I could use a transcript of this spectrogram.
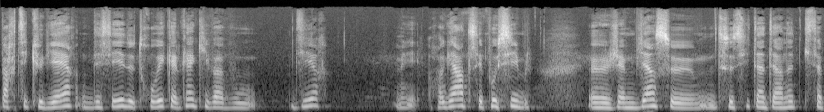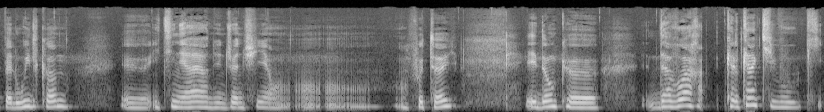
particulière, d'essayer de trouver quelqu'un qui va vous dire mais regarde, c'est possible. J'aime bien ce, ce site internet qui s'appelle Willcom, euh, itinéraire d'une jeune fille en, en- en- en fauteuil. Et donc, euh, d'avoir quelqu'un qui vous. Qui,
